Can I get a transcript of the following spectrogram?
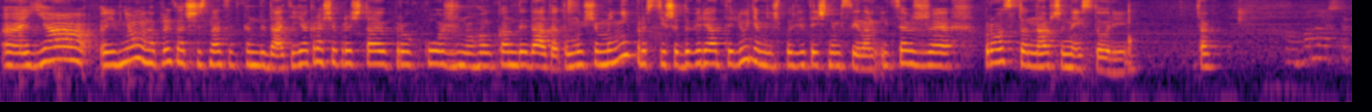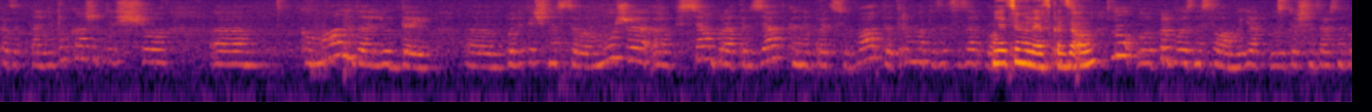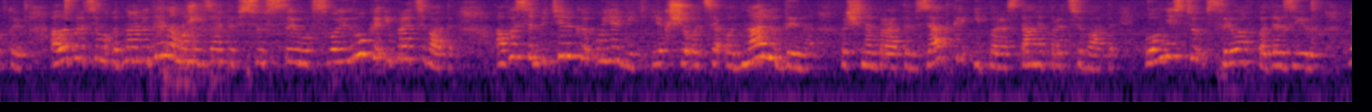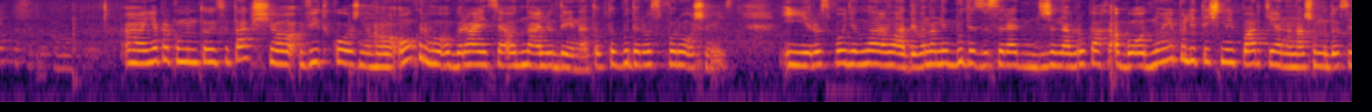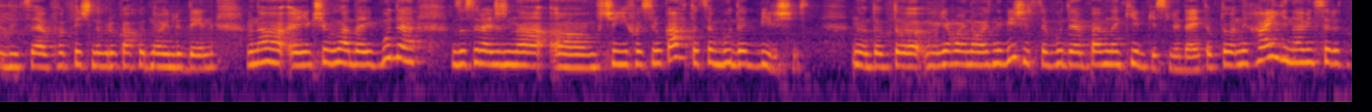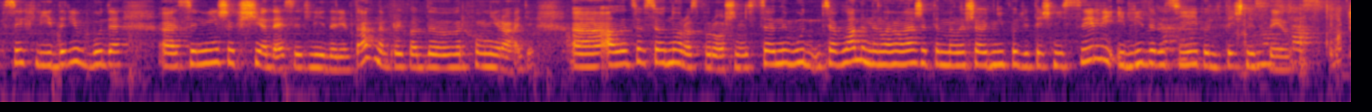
е, Я і в ньому, наприклад, 16 кандидатів. Я краще прочитаю про кожного кандидата, тому що мені простіше довіряти людям ніж політичним силам, і це вже просто навчене історією. Так. У мене ось таке запитання. Ви кажете, що е, команда людей, політична сила, може е, вся брати взятки, не працювати, отримати за це зарплату. Я цього не сказала. Ну, е, приблизно словами, я ну, точно зараз не повторю. Але при цьому одна людина може взяти всю силу в свої руки і працювати. А ви собі тільки уявіть, якщо оця одна людина почне брати взятки і перестане працювати. повністю сила впаде з її рук. Як ви це прокоментуєте? Е, Я прокоментую це так, що від кожного округу обирається одна людина, тобто буде розпорошеність. І розподіл влади вона не буде зосереджена в руках або одної політичної партії, а на нашому досвіді це фактично в руках одної людини. Вона, е, якщо влада і буде зосереджена е, в чиїхось руках, то це буде більшість. Ну тобто я маю на увазі не більшість, це буде певна кількість людей. Тобто, нехай навіть серед цих лідерів буде е, сильніших ще 10 лідерів, так, наприклад, в Верховній Раді. Е, Але це все одно розпорошеність. Це не буде ця влада не належатиме лише одній політичній силі і лідеру цієї політичної сили.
